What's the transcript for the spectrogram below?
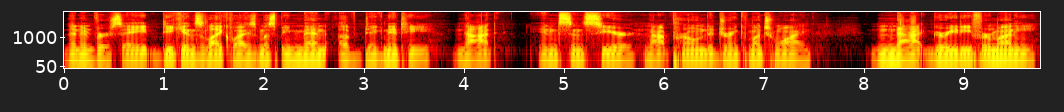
Then in verse 8, deacons likewise must be men of dignity, not insincere, not prone to drink much wine, not greedy for money,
